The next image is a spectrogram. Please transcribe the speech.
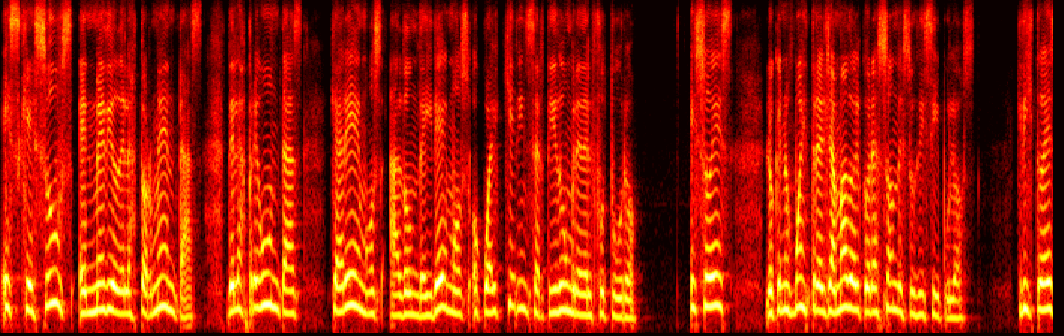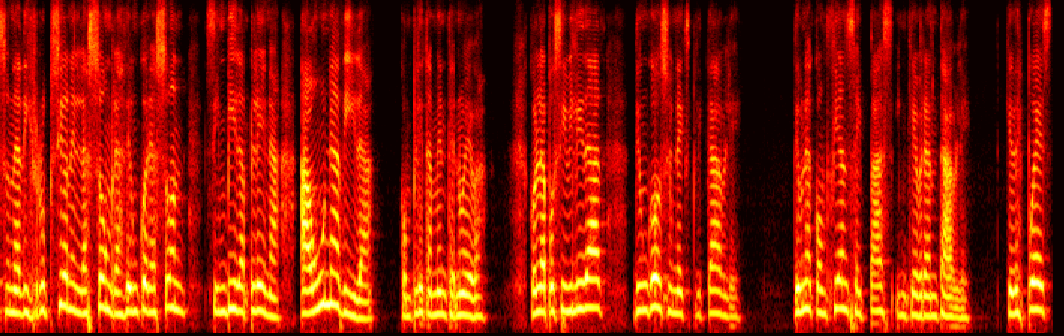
Es Jesús en medio de las tormentas, de las preguntas que haremos, a dónde iremos o cualquier incertidumbre del futuro. Eso es lo que nos muestra el llamado al corazón de sus discípulos. Cristo es una disrupción en las sombras de un corazón sin vida plena a una vida completamente nueva, con la posibilidad de un gozo inexplicable, de una confianza y paz inquebrantable, que después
